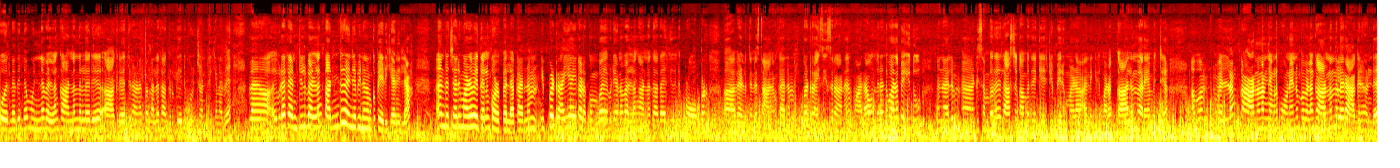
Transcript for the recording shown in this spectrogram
പോരുന്നതിന്റെ മുന്നേ വെള്ളം കാണണം എന്നുള്ളൊരു ആഗ്രഹത്തിലാണ് ഇപ്പോൾ നല്ല തകൃതിയായിട്ട് കുഴിച്ചുകൊണ്ടിരിക്കുന്നത് ഇവിടെ കിണറ്റിൽ വെള്ളം കണ്ടു കഴിഞ്ഞാൽ പിന്നെ നമുക്ക് പേടിക്കാനില്ല. എന്താ വെച്ചാൽ മഴ പെയ്താലും കുഴപ്പമില്ല. കാരണം ഇപ്പോൾ ഡ്രൈ ആയി കിടക്കുമ്പോൾ എവിടെയാണോ വെള്ളം കാണുന്നത് അതായിരിക്കും ഇതിന്റെ പ്രോപ്പർ വെള്ളത്തിന്റെ സ്ഥാനം. കാരണം ഇപ്പോൾ ഡ്രൈ സീസൺ ആണ്. മഴ ഒന്ന് രണ്ട് മഴ പെയ്തു. എന്നാലും ഡിസംബർ ലാസ്റ്റ് ഒക്കെ ആകുമ്പോഴത്തേക്കായിരിക്കും പെരുമഴ അല്ലെങ്കിൽ മഴക്കാലം എന്ന് പറയാൻ പറ്റുക. അപ്പം വെള്ളം കാണണം. ഞങ്ങൾ പോണതിന് മുമ്പ് വെള്ളം കാണണം എന്നുള്ളൊരു ആഗ്രഹമുണ്ട്.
